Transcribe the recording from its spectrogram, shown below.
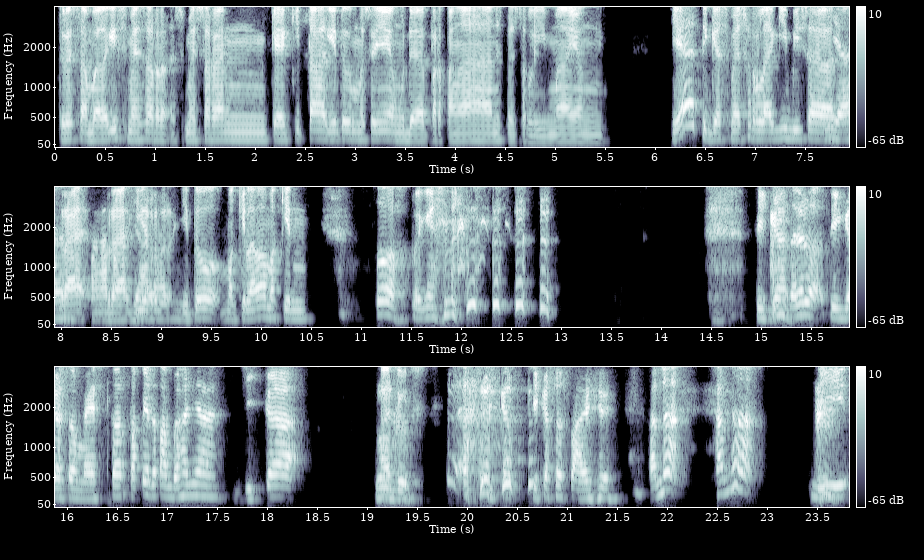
Terus tambah lagi semester semesteran kayak kita gitu, maksudnya yang udah pertengahan semester lima yang ya tiga semester lagi bisa Iya, tera- berakhir jalan. itu makin lama makin wah pengen tiga tadi lo tiga semester tapi ada tambahannya jika aduh jika, jika selesai karena karena di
